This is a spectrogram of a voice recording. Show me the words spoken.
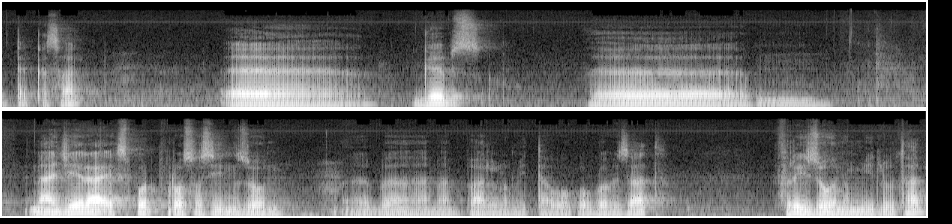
ይጠቀሳል። ግብፅ፣ ናይጄሪያ export processing zone በመባል ነው የሚታወቀው በብዛት free zone ም ይሉታል።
